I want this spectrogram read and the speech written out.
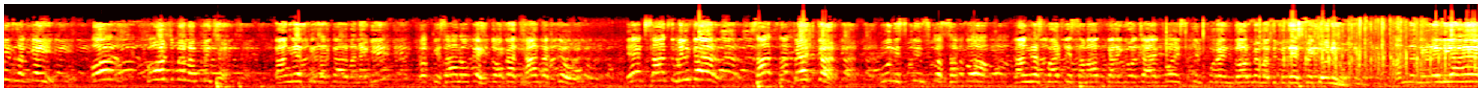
स्कीम लग गई और कोर्ट में लंबित है। कांग्रेस की सरकार बनेगी तो किसानों के हितों का ध्यान रखते हुए एक साथ मिलकर, साथ में बैठकर उन स्कीम्स को सबको कांग्रेस पार्टी समाप्त करेगी। वो चाहे कोई स्कीम पूरे इंदौर में, मध्य प्रदेश में क्यों नहीं हो। हमने निर्णय लिया है,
